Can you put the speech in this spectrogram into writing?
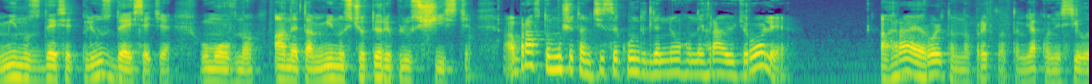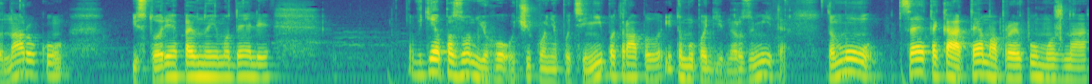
мінус 10 плюс 10 умовно, а не там мінус 4 плюс 6. А брав, тому що там ці секунди для нього не грають ролі, а грає роль, там, наприклад, там, як вони сіли на руку, історія певної моделі в діапазон його очікування по ціні потрапило і тому подібне, розумієте? Тому це така тема, про яку можна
